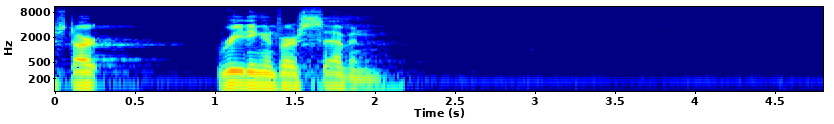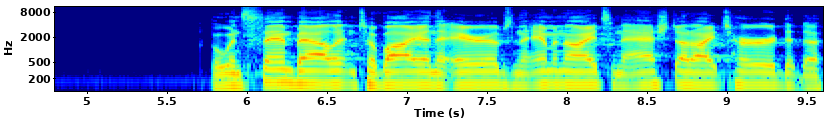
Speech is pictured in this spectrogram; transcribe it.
start reading in verse 7. But when Sanballat and Tobiah and the Arabs and the Ammonites and the Ashdodites heard that the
